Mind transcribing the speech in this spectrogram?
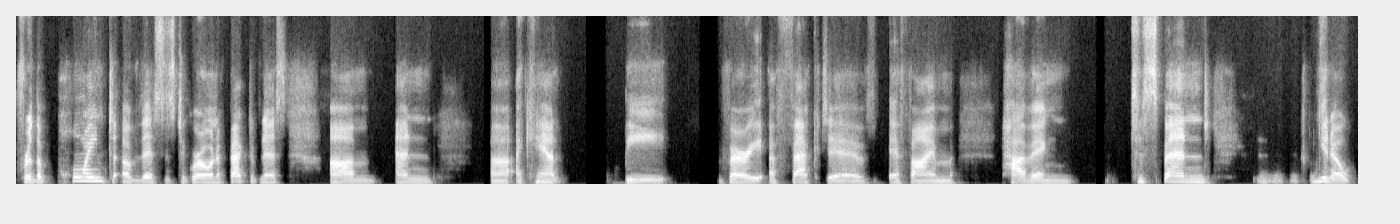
for the point of this is to grow in effectiveness. Um, and uh, I can't be very effective if I'm having to spend, you know,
